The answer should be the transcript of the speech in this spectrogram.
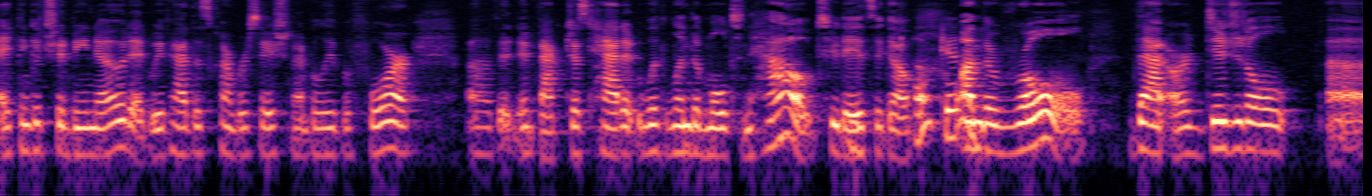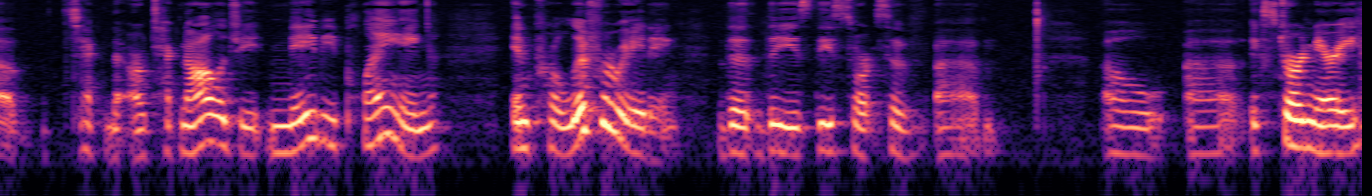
I think it should be noted. We've had this conversation, I believe, before. Uh, that in fact, just had it with Linda Moulton Howe two days ago Oh, good. on the role that our digital uh, tech, our technology may be playing in proliferating the, these these sorts of um, oh uh, extraordinary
